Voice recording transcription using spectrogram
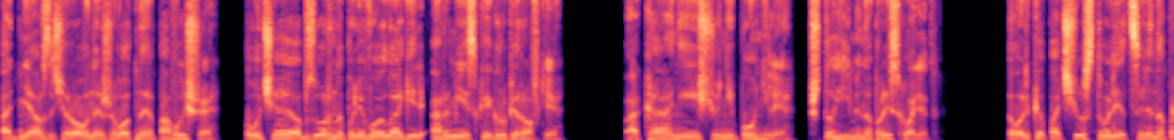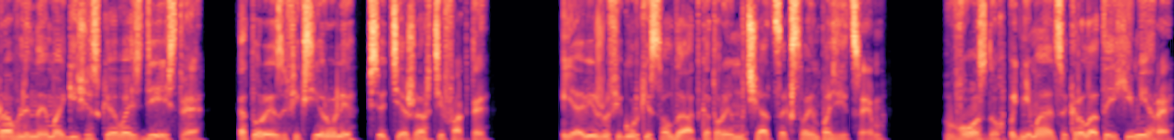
Подняв зачарованное животное повыше, получаю обзор на полевой лагерь армейской группировки. Пока они еще не поняли, что именно происходит. Только почувствовали целенаправленное магическое воздействие, которое зафиксировали все те же артефакты. Я вижу фигурки солдат, которые мчатся к своим позициям. В воздух поднимаются крылатые химеры,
